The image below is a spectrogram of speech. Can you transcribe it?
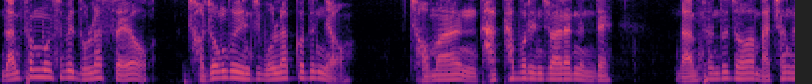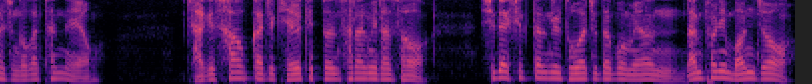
남편 모습에 놀랐어요. 저 정도인지 몰랐거든요. 저만 다 타버린 줄 알았는데 남편도 저와 마찬가지인 것 같았네요. 자기 사업까지 계획했던 사람이라서 시댁 식당 일 도와주다 보면 남편이 먼저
